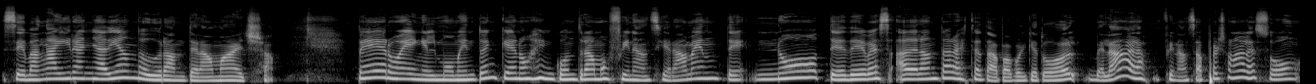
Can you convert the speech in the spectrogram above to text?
se van a ir añadiendo durante la marcha. Pero en el momento en que nos encontramos financieramente, no te debes adelantar a esta etapa, porque todo, ¿verdad? Las finanzas personales son,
